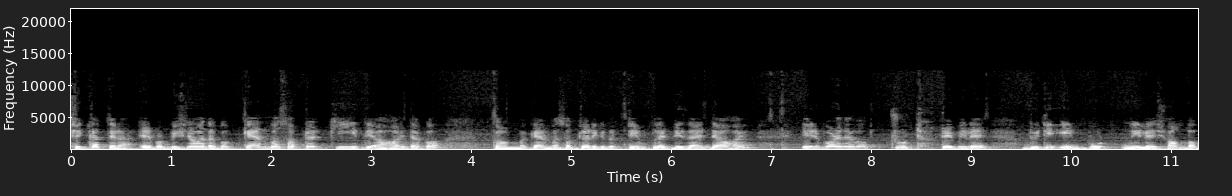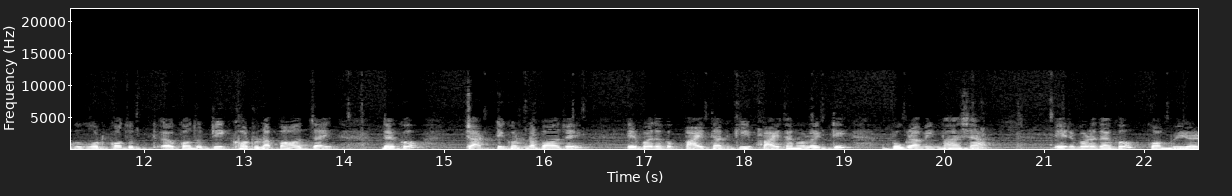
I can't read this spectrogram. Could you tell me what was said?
শিক্ষার্থীরা, এরপর বিশ নম্বর দেখো ক্যানভা সফটওয়্যার কি দেওয়া হয়? দেখো ক্যানভা সফটওয়্যারে কিন্তু টেমপ্লেট ডিজাইন দেওয়া হয়। এরপরে দেখো ট্রুথ টেবিলে দুইটি ইনপুট নিলে সম্ভাব্য মোট কত, কতটি ঘটনা পাওয়া যায়? দেখো, চারটি ঘটনা পাওয়া যায়। এরপরে দেখো পাইথান কি? পাইথান হলো একটি প্রোগ্রামিং ভাষা। এরপরে দেখো কম্পিউটার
